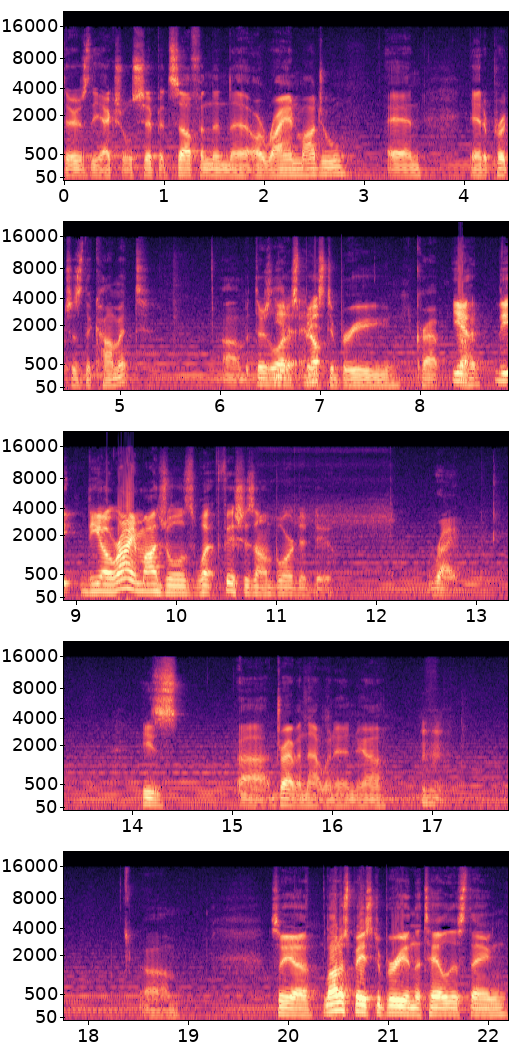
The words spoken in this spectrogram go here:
There's the actual ship itself, and then the Orion module, and it approaches the comet. Um, but there's a lot Yeah, of space debris crap. Yeah, the the Orion module is what Fish is on board to do. Right. He's uh, driving that one in, yeah. Um, so yeah, a lot of space debris in the tail of this thing.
